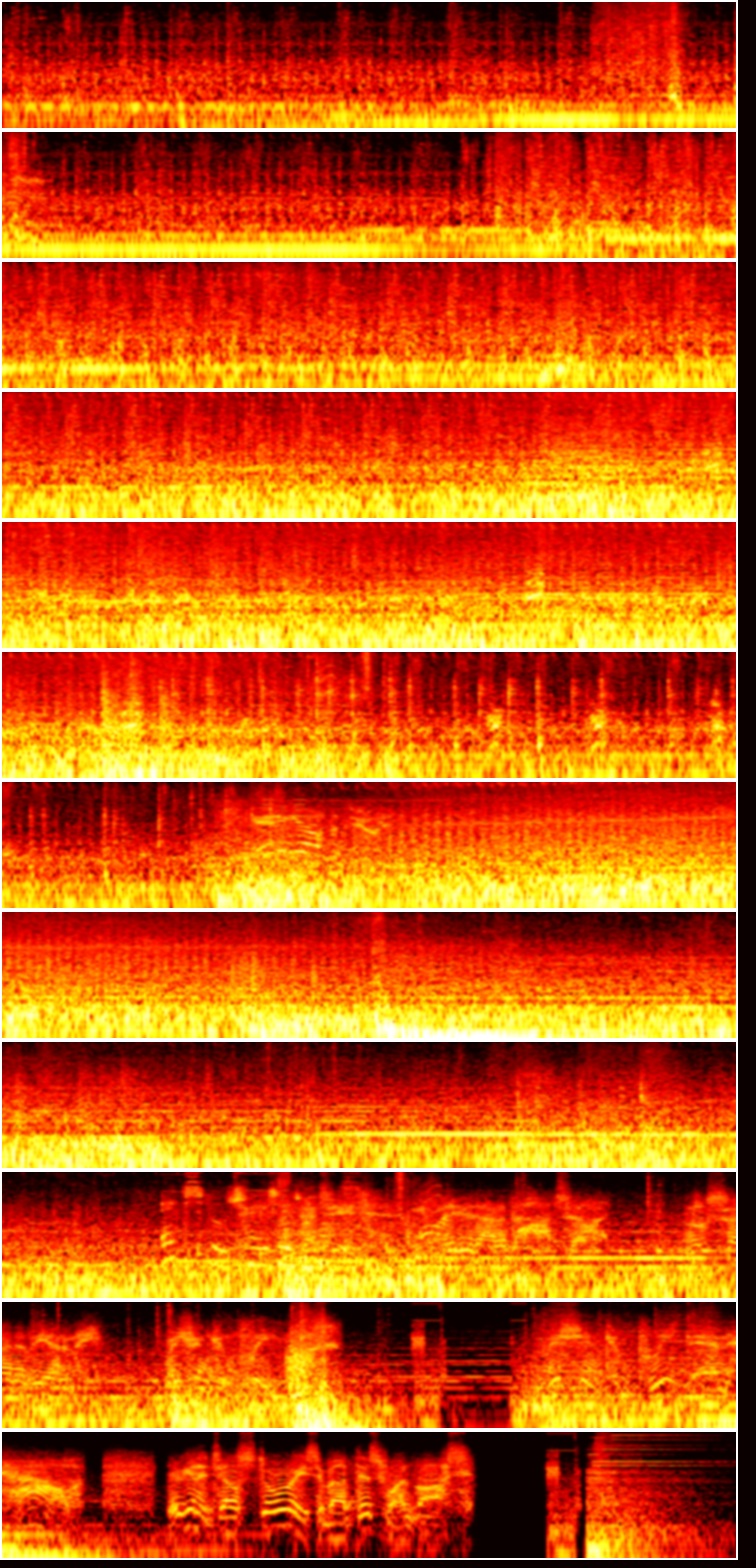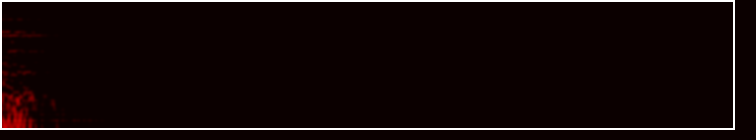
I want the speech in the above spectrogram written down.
Exfiltrated. That's it. You made it out of the hot zone. No sign of the enemy. Mission complete, boss. Mission complete and how? They're gonna tell stories about this one, boss.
